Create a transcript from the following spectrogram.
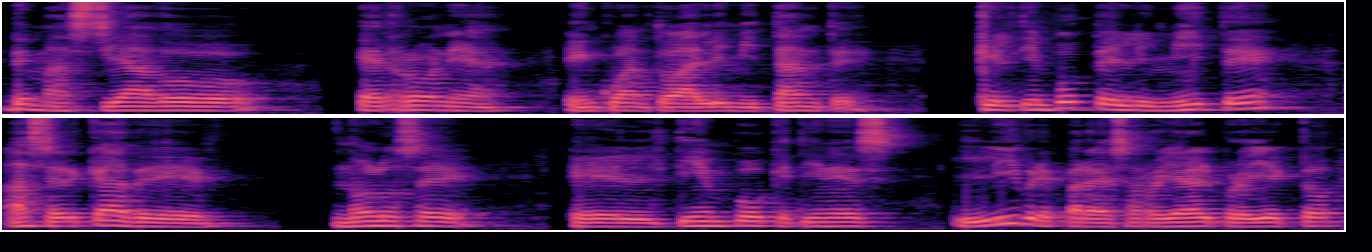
demasiado errónea en cuanto a limitante. Que el tiempo te limite acerca de, no lo sé, el tiempo que tienes libre para desarrollar el proyecto,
